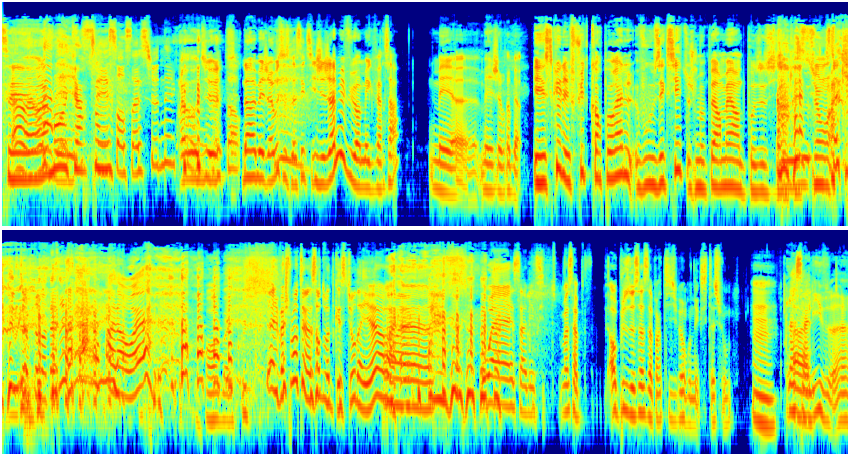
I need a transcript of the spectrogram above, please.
c'est Ah ouais, vraiment un C'est carton. sensationnel. Oh mon quoi. dieu. Non, mais j'avoue, ce serait sexy. J'ai jamais vu un mec faire ça, mais, euh, mais j'aimerais bien. Et est-ce que les fluides corporels vous excitent? Je me permets hein, de poser aussi des questions. Alors, ouais. Oh, bah écoute. Elle est vachement intéressante votre question d'ailleurs. Euh, ouais, ça m'excite. Moi, ça, en plus de ça, ça participe à mon excitation. Hmm. La Ouais. salive, euh,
